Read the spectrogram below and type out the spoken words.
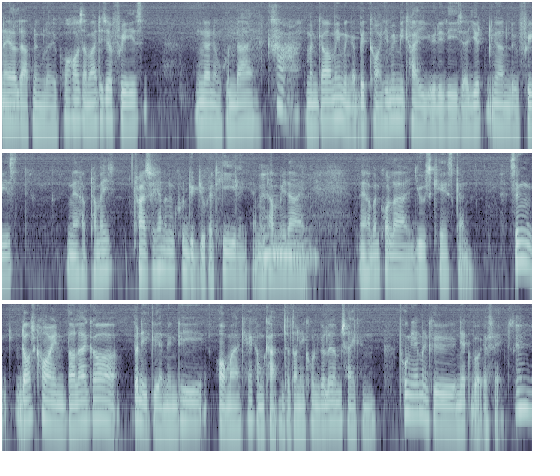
ในระดับหนึ่งเลย เพราะเขาสามารถที่จะฟรีซ เงินของคุณได้ ค่ะ มันก็ไม่เหมือนกับ Bitcoin ที่ไม่มีใครอยู่ดีๆ จะยึดเงินหรือฟรีซนะครับทำให้ transaction นั้นคุณหยุดอยู่กับที่อะไรเงี้ยมันทำไม่ได้นะครับมันคนละ use case กัน ซึ่ง Dogecoin ตอนแรกก็เป็นอีกเหรียญหนึ่งที่ออกมาแค่ขำๆแต่ตอนนี้คนก็เริ่มใช้กัน พวกนี้มันคือ network effect อืม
